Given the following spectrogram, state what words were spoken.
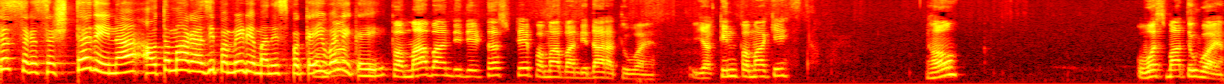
کس سره څه شته دی نه او ته ما راځی په میډیا باندی سپکوي ولی کوي. په ما باندی دی ټرسټ دی په ما باندی دا راته ووایه یقین په ما کی هو وس ماته ووایه.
